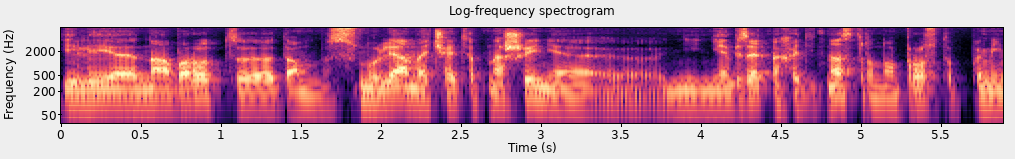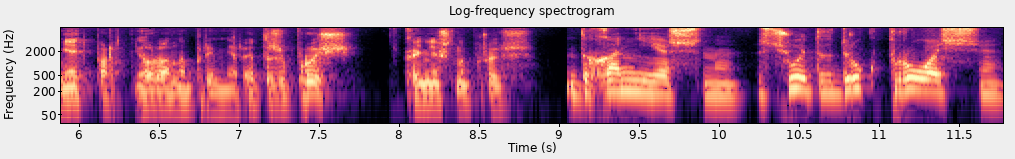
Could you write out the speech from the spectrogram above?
или наоборот, э, там, с нуля начать отношения, э, не, не обязательно ходить на сторону, а просто поменять партнера, например. Это же проще. Конечно, проще. Да, конечно. С чего это вдруг проще?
